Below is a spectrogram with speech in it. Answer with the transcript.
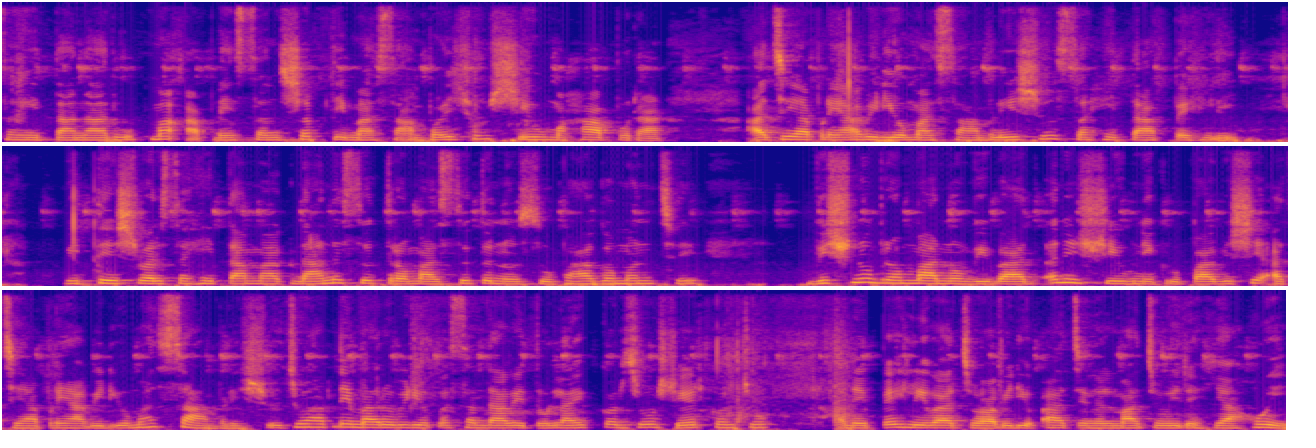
સંહિતાના રૂપમાં આપણે સંક્ષિપ્તિમાં સાંભળીશું શિવ મહાપુરાણ. આજે આપણે આ વિડીયોમાં સાંભળીશું સંહિતા પહેલી. વિદ્ધેશ્વર સંહિતામાં જ્ઞાનસૂત્રમાં સૂતનું શુભાગમન છે. વિષ્ણુ બ્રહ્માનો વિવાદ અને શિવની કૃપા વિશે આજે આપણે આ વિડીયોમાં સાંભળીશું. જો આપને મારો વીડિયો પસંદ આવે તો લાઇક કરજો, શેર કરજો. અને પહેલીવાર જો આ વીડિયો આ ચેનલમાં જોઈ રહ્યા હોય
